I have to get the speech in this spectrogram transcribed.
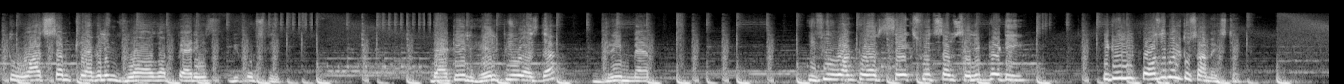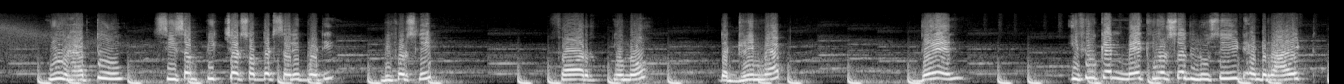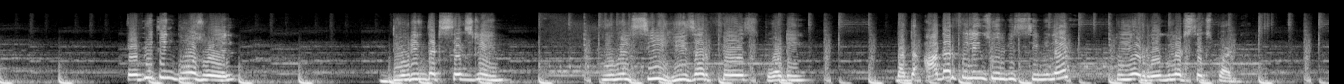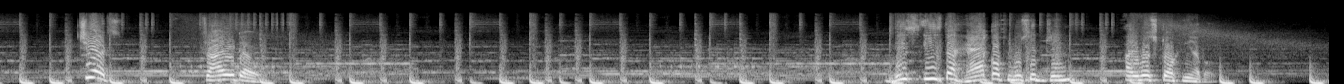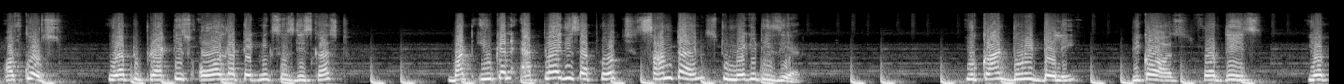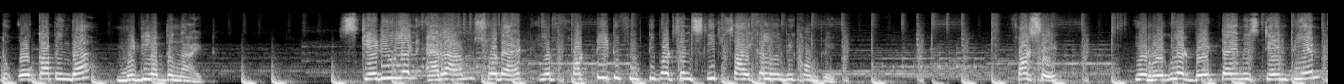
to watch some traveling vlog of Paris before sleep. That will help you as the dream map. If you want to have sex with some celebrity, it will be possible to some extent. You have to see some pictures of that celebrity before sleep for you know the dream map. Then if you can make yourself lucid and write everything goes well. During that sex dream you will see his or face body but the other feelings will be similar to your regular sex partner. Cheers. Try it out. This is the hack of lucid dream i was talking about. Of course you have to practice all the techniques as discussed but you can apply this approach sometimes to make it easier. You can't do it daily because for this you have to wake up in the middle of the night. Schedule an alarm so that your 40 to 50% sleep cycle will be complete. For say, your regular bedtime is 10 pm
